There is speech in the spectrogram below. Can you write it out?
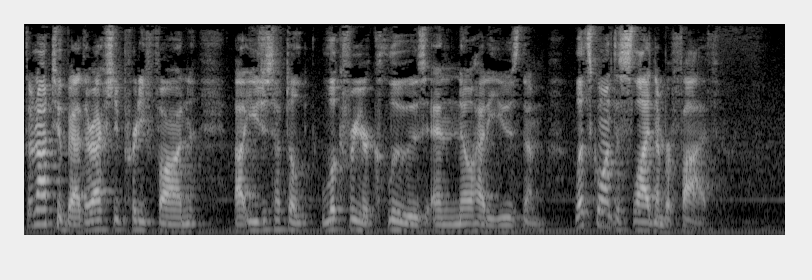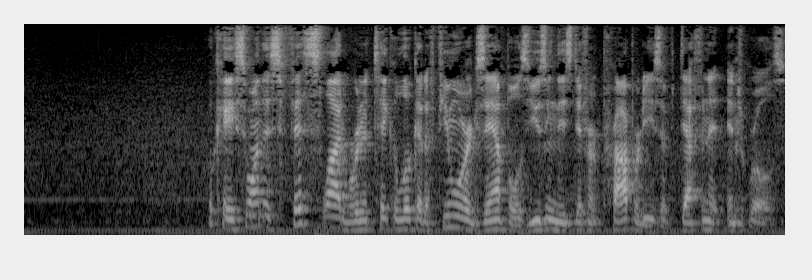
They're not too bad. They're actually pretty fun. Uh, you just have to look for your clues and know how to use them. Let's go on to slide number five. Okay, so on this fifth slide, we're going to take a look at a few more examples using these different properties of definite integrals.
